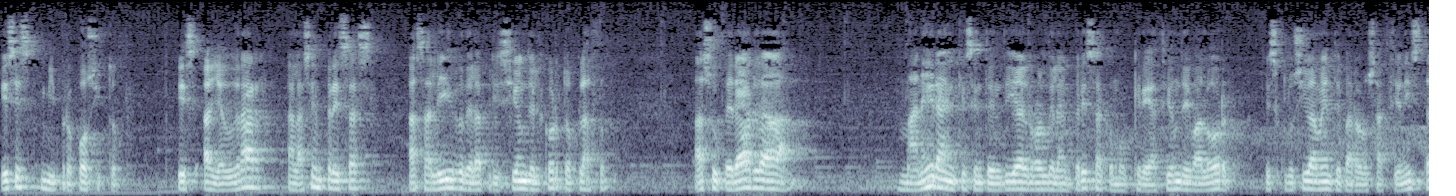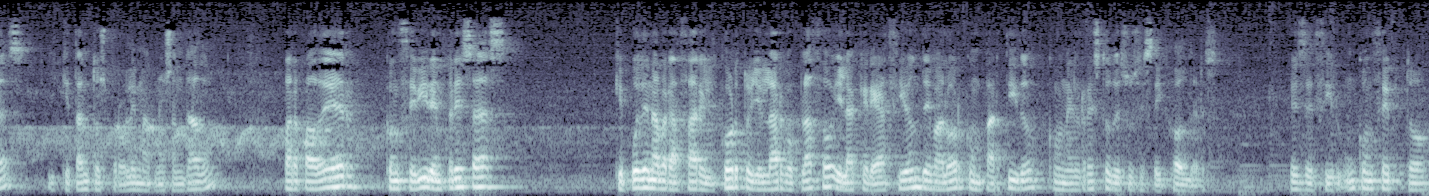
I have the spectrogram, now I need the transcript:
Ese es mi propósito, es ayudar a las empresas a salir de la prisión del corto plazo, a superar la manera en que se entendía el rol de la empresa como creación de valor exclusivamente para los accionistas y que tantos problemas nos han dado, para poder concebir empresas que pueden abrazar el corto y el largo plazo y la creación de valor compartido con el resto de sus stakeholders es decir, un concepto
